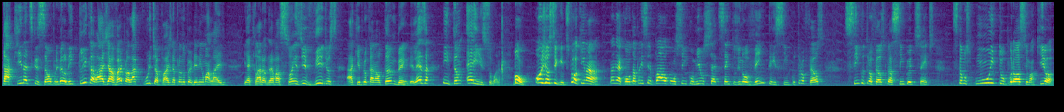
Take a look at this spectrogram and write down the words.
tá aqui na descrição, o primeiro link, clica lá, já vai pra lá, curte a página pra não perder nenhuma live e é claro, gravações de vídeos aqui pro canal também, beleza? Então é isso, mano. Bom, hoje é o seguinte, estou aqui na, na minha conta principal com 5.795 troféus, 5 troféus para 5.800. Estamos muito próximo aqui, ó,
